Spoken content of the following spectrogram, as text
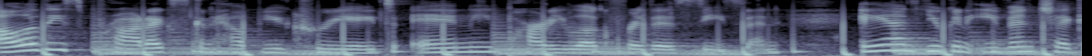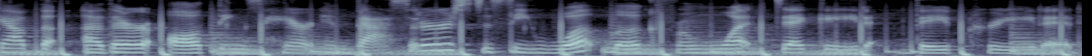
All of these products can help you create any party look for this season. And you can even check out the other All Things Hair ambassadors to see what look from what decade they've created.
